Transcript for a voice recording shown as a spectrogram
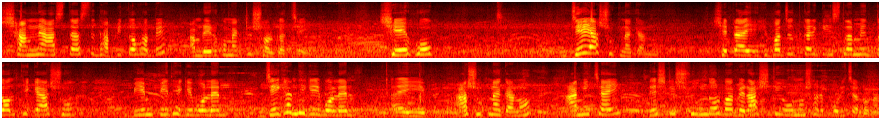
সামনে আস্তে আস্তে ধাপিত হবে আমরা এরকম একটা সরকার চাই। সে হোক যেই আসুক না কেন। সেটা হেফাজতকারী ইসলামের দল থেকে আসুক বিএমপি থেকে বলেন যেখান থেকেই বলেন এই আসুক না কেন আমি চাই দেশকে সুন্দরভাবে রাষ্ট্রীয় অনুসারে পরিচালনা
